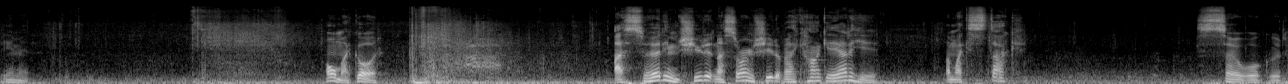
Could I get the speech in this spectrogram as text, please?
Damn it. Oh my god. I heard him shoot it and I saw him shoot it, but I can't get out of here. I'm like stuck. So awkward.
